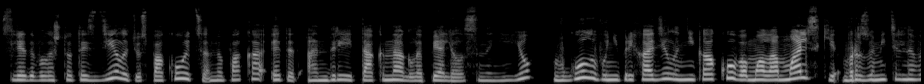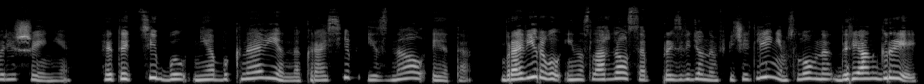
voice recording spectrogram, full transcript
Следовало что-то сделать, успокоиться, но пока этот Андрей так нагло пялился на нее, в голову не приходило никакого маломальски вразумительного решения. Этот тип был необыкновенно красив и знал это. Бравировал и наслаждался произведенным впечатлением, словно Дариан Грей.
